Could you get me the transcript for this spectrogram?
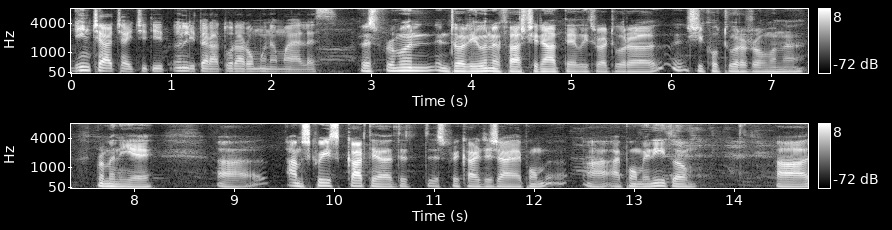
din ceea ce ai citit în literatura română mai ales? Deci rămân întotdeauna fascinat de literatura și cultura română, României. Uh, am scris cartea de, despre care deja ai, pom, uh, ai pomenit-o, uh,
